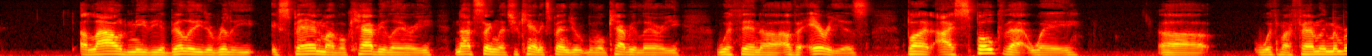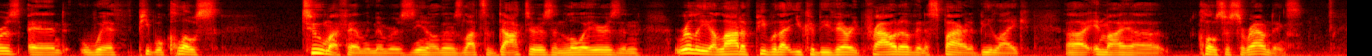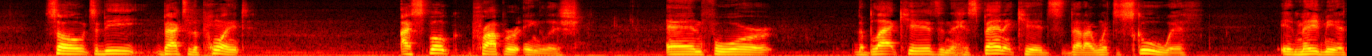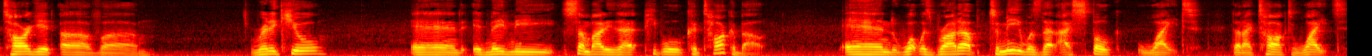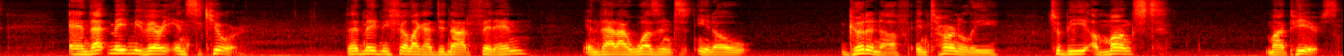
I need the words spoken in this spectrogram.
allowed me the ability to really expand my vocabulary. Not saying that you can't expand your vocabulary within uh, other areas, but I spoke that way uh, with my family members and with people close to my family members. You know, there's lots of doctors and lawyers and really a lot of people that you could be very proud of and aspire to be like uh, in my uh, closer surroundings. So, to be back to the point, I spoke proper English. And for the black kids and the Hispanic kids that I went to school with, it made me a target of um, ridicule and it made me somebody that people could talk about. And what was brought up to me was that I spoke white, that I talked white. And that made me very insecure. That made me feel like I did not fit in and that I wasn't, you know, good enough internally to be amongst my peers.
